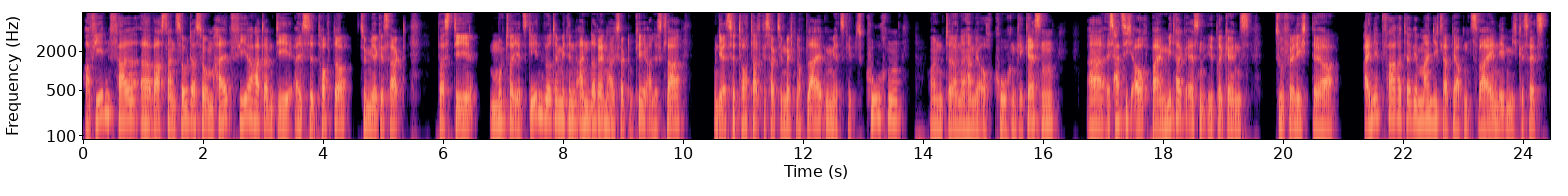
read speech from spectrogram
Auf jeden Fall äh, war es dann so, dass so um halb vier hat dann die älteste Tochter zu mir gesagt, dass die Mutter jetzt gehen würde mit den anderen, habe ich gesagt, okay, alles klar. Und die älteste Tochter hat gesagt, sie möchte noch bleiben, jetzt gibt es Kuchen. Und äh, dann haben wir auch Kuchen gegessen. Äh, es hat sich auch beim Mittagessen übrigens zufällig der eine Pfarrer der Gemeinde, ich glaube, die haben zwei neben mich gesetzt.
